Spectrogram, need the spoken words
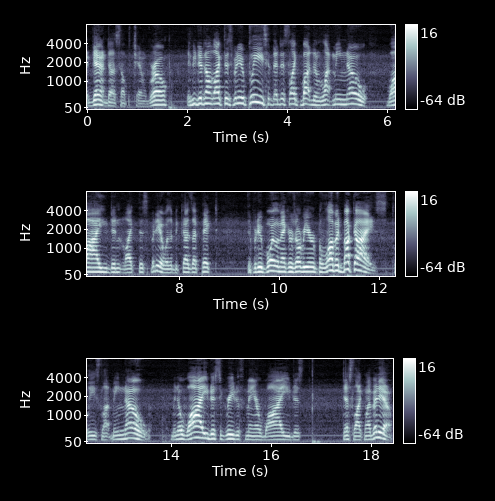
Again, it does help the channel grow. If you did not like this video, please hit that dislike button and let me know why you didn't like this video. Was it because I picked the Purdue Boilermakers over your beloved Buckeyes? Please let me know. Me know why you disagreed with me or why you just dislike my video.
